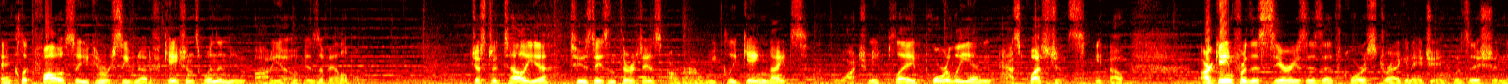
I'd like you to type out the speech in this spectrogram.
and click follow so you can receive notifications when the new audio is available. Just to tell you, Tuesdays and Thursdays are our weekly game nights. Watch me play poorly and ask questions. You know, our game for this series is, of course, Dragon Age Inquisition.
